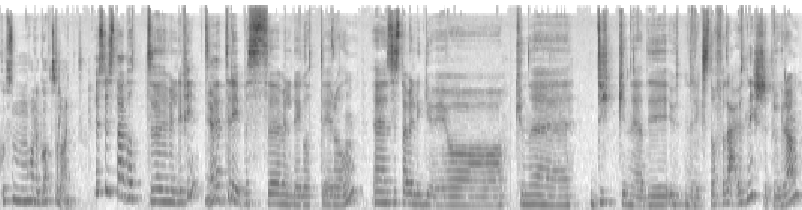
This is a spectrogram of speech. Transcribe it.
Hvordan har det gått så langt? Jeg syns det har gått eh, veldig fint. Ja. Jeg trives eh, veldig godt i rollen. Jeg syns det er veldig gøy å kunne dykke ned i utenriksstoffet. Det er jo et nisjeprogram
